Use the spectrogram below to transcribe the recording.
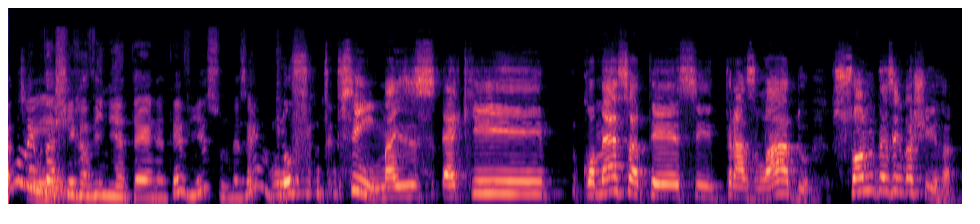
Eu não lembro Sim. da She-Ra vindo em Eterna. Teve isso no desenho? No sim, mas é que começa a ter esse traslado só no desenho da Xirra.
